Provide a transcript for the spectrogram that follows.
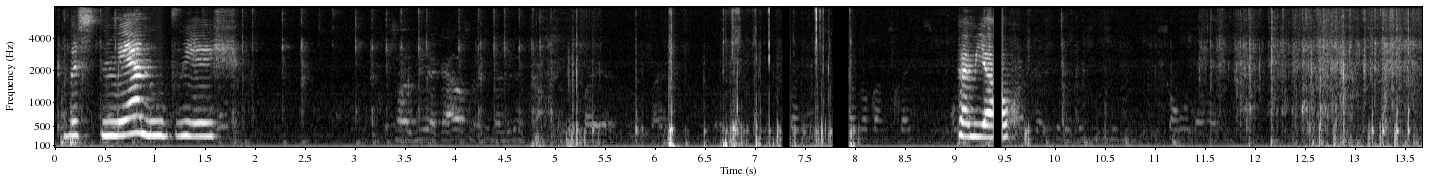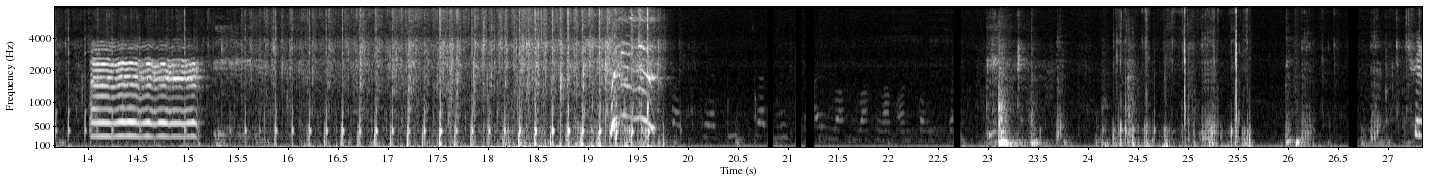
Du bist mehr Noob wie ich. Bei mir auch. Äh, Ich will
